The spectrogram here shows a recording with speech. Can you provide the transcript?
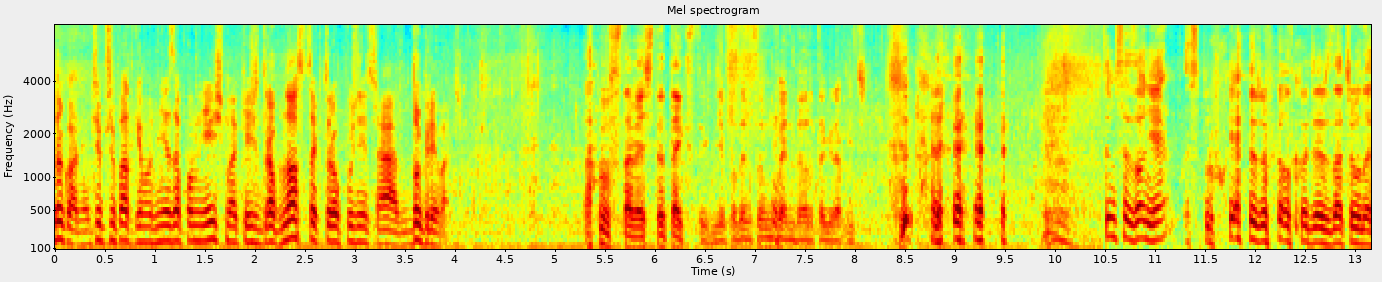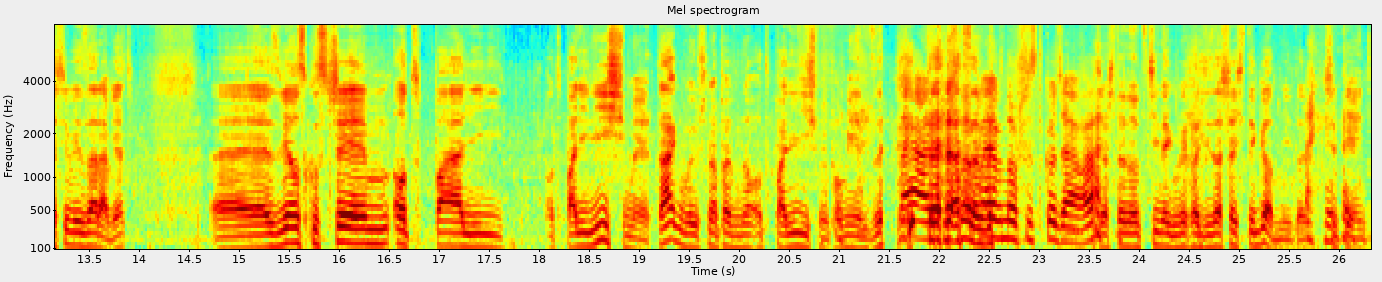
Dokładnie. Czy przypadkiem nie zapomnieliśmy jakiejś drobnostce, którą później trzeba dogrywać? Albo wstawiać te teksty, gdzie potem są błędy ortograficzne. W tym sezonie spróbujemy, żeby on chociaż zaczął na siebie zarabiać. E, W związku z czym odpali, odpaliliśmy, tak? Bo już na pewno odpaliliśmy pomiędzy. Tak, już Teraz na pewno wszystko działa. Chociaż ten odcinek wychodzi za 6 tygodni, to czy 5.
